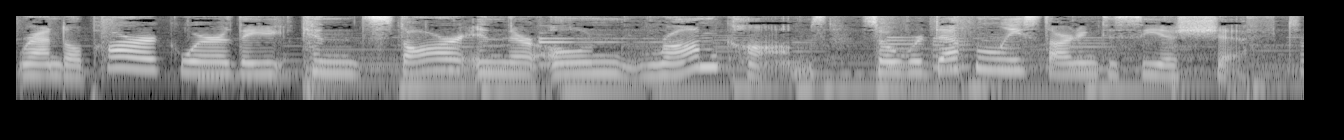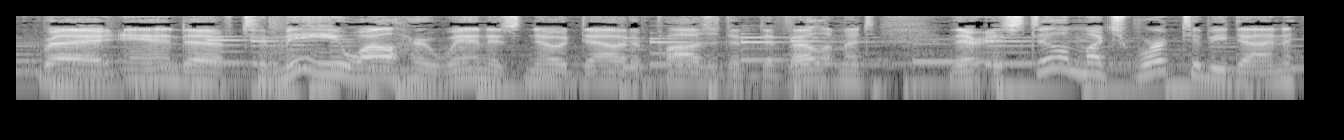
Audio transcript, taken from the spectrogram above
Randall Park where they can star in their own rom coms. So we're definitely starting to see a shift. Right, and uh, to me, while her win is no doubt a positive development, there is still much work to be done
